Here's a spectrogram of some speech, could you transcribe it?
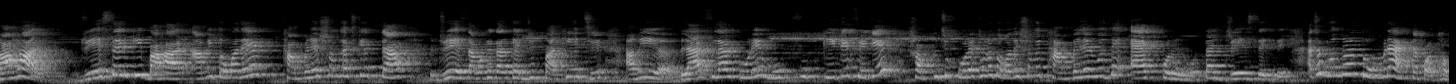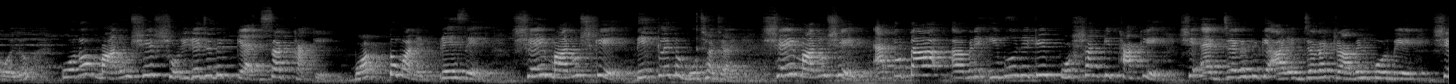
বাহার? ড্রেসের কি বাহার? আমি তোমাদের থাম্বনেলের সঙ্গে আজকে একটা ড্রেস আমাকে কালকে একজন পাঠিয়েছে। আমি ব্লার ফ্লার করে মুখ ফুক কেটে ফেটে সব কিছু করে ঠোলে তোমাদের সঙ্গে থাম্বনেলের মধ্যে অ্যাড করে দেবো, তার ড্রেস দেখবে। আচ্ছা বন্ধুরা, তোমরা একটা কথা বলো। কোনো মানুষের শরীরে যদি ক্যান্সার থাকে, বর্তমানে প্রেজেন্ট সেই মানুষকে দেখলে তো বোঝা যায়, সেই মানুষের এতটা মানে ইমিউনিটি পোর্শন কি থাকে, সে এক জায়গা থেকে আরেক জায়গায় ট্রাভেল করবে, সে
